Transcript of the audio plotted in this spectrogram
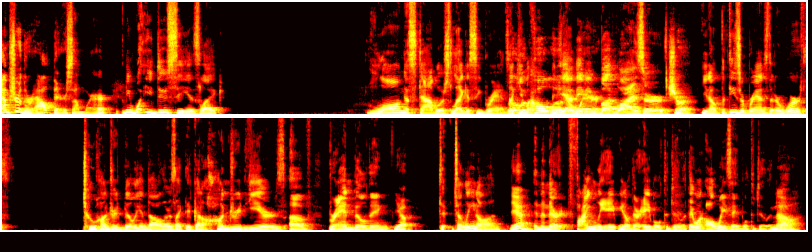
I'm sure they're out there somewhere. I mean, what you do see is like long established legacy brands, like you might- Coca-Cola yeah, maybe wear. Budweiser, Sure. you know, but these are brands that are worth two hundred billion dollars. Like they've got a hundred years of brand building Yep. To, to lean on, Yeah. and then they're finally, you know, they're able to do it. They weren't always able to do it. No. but-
